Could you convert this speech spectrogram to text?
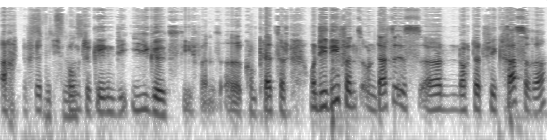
48 Punkte gegen die Eagles Defense, also komplett zerstört. Und die Defense, und das ist äh, noch das viel krassere,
